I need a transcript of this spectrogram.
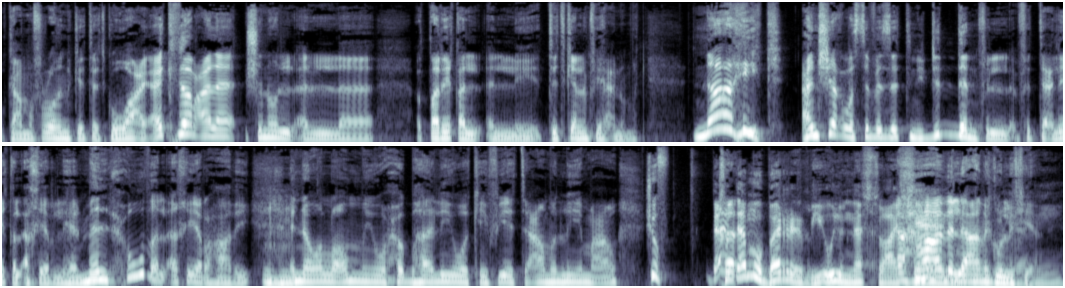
وكان مفروض إنك أنت تكون واعي أكثر على شنو ال ال الطريقة اللي تتكلم فيها عن أمك. ناهيك عن شغلة استفزتني جدا في في التعليق الأخير اللي هي الملحوظة الأخيرة هذه إنه والله أمي وحبها لي وكيفية تعاملي مع شوف ده خ- ده مبرر بيقوله لنفسه عشان هذا اللي أنا أقول لك إياه. يعني.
